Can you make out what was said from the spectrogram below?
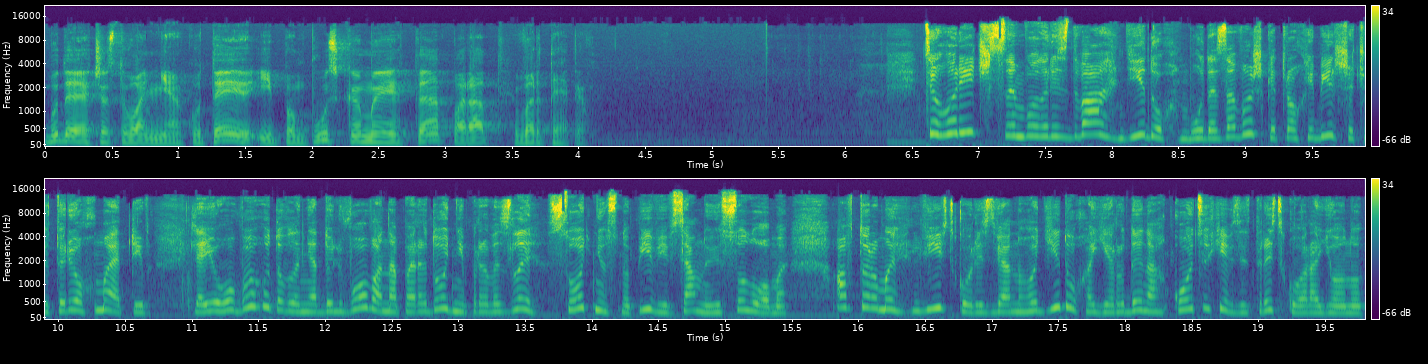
буде частування кутею і пампушками та парад вертепів. Цьогоріч символ Різдва – дідух буде завишки трохи більше 4 метрів. Для його виготовлення до Львова напередодні привезли сотню снопів вівсяної соломи. Авторами львівського різдвяного дідуха є родина Коцюхів зі Стрийського району.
